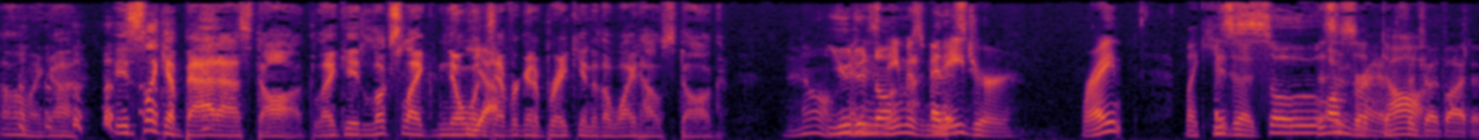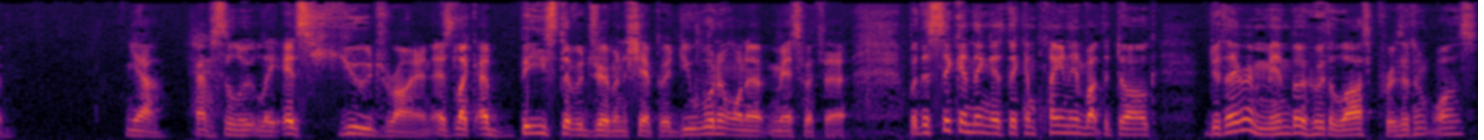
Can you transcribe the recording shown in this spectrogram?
Oh my god, it's like a badass dog. Like it looks like no one's Yeah. ever going to break into the White House dog. No, You do his not- name is Major, right? Like he's it's a so this is a dog. for Joe Biden. Yeah, absolutely. It's huge, Ryan. It's like a beast of a German Shepherd. You wouldn't want to mess with it. But the second thing is they're complaining about the dog. Do they remember who the last president was?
